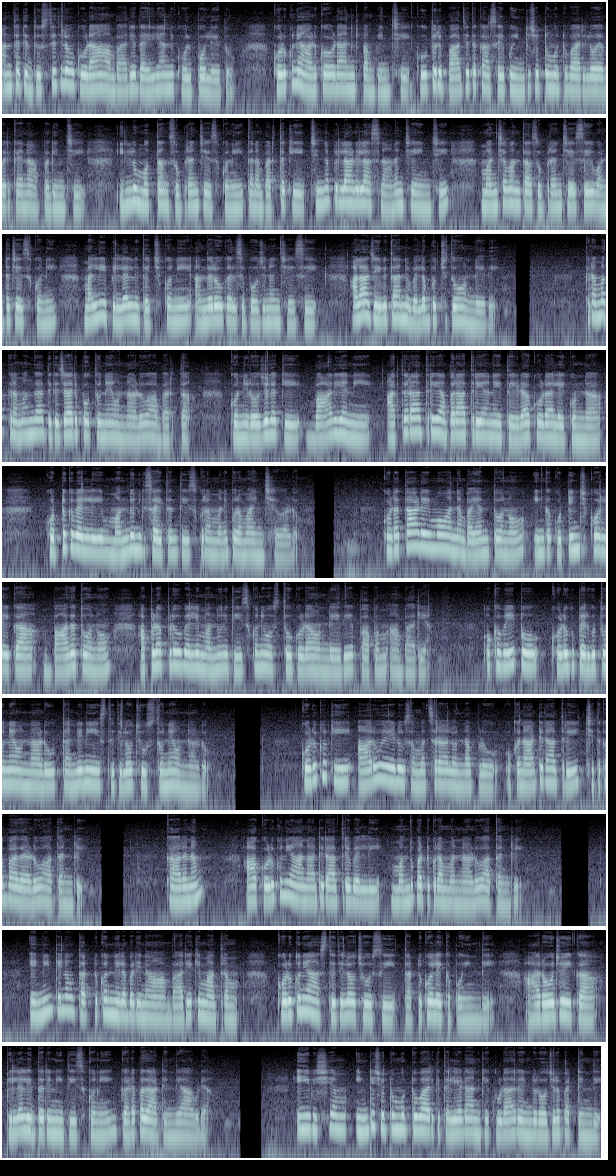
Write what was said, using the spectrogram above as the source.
అంతటి దుస్థితిలో కూడా ఆ భార్య ధైర్యాన్ని కోల్పోలేదు. కొడుకుని ఆడుకోవడానికి పంపించి కూతురి బాధ్యత కాసేపు ఇంటి చుట్టుముట్టు వారిలో ఎవరికైనా అప్పగించి ఇల్లు మొత్తం శుభ్రం చేసుకుని తన భర్తకి చిన్నపిల్లాడిలా స్నానం చేయించి మంచమంతా శుభ్రం చేసి వంట చేసుకొని మళ్ళీ పిల్లల్ని తెచ్చుకొని అందరూ కలిసి భోజనం చేసి అలా జీవితాన్ని వెళ్ళబుచ్చుతూ ఉండేది. క్రమక్రమంగా దిగజారిపోతూనే ఉన్నాడు ఆ భర్త. కొన్ని రోజులకి భార్యని అర్ధరాత్రి అపరాత్రి అనే తేడా కూడా లేకుండా కొట్టుకు వెళ్ళి మందుని సైతం తీసుకురమ్మని పురమాయించేవాడు. కొడతాడేమో అన్న భయంతోనో ఇంకా కొట్టించుకోలేక బాధతోనో అప్పుడప్పుడు వెళ్ళి మందుని తీసుకొని వస్తూ కూడా ఉండేది పాపం ఆ భార్య. ఒకవైపు కొడుకు పెరుగుతూనే ఉన్నాడు తండ్రిని ఈ స్థితిలో చూస్తూనే ఉన్నాడు. కొడుకుకి ఆరు ఏడు సంవత్సరాలు ఉన్నప్పుడు ఒకనాటి రాత్రి చితకబాదాడు ఆ తండ్రి. కారణం? ఆ కొడుకుని ఆనాటి రాత్రి వెళ్ళి మందు పట్టుకురమ్మన్నాడు ఆ తండ్రి. ఎన్నింటినో తట్టుకొని నిలబడిన ఆ భార్యకి మాత్రం కొడుకుని ఆ స్థితిలో చూసి తట్టుకోలేకపోయింది. ఆ రోజు ఇక పిల్లలిద్దరినీ తీసుకొని గడప దాటింది ఆవిడ. ఈ విషయం ఇంటి చుట్టుముట్టు వారికి తెలియడానికి కూడా రెండు రోజులు పట్టింది.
